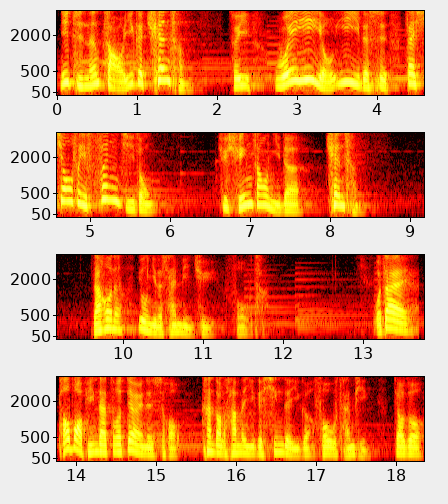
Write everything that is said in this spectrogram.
你只能找一个圈层，所以唯一有意义的是在消费分级中，去寻找你的圈层，然后呢，用你的产品去服务它。我在淘宝平台做调研的时候，看到了他们一个新的一个服务产品，叫做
